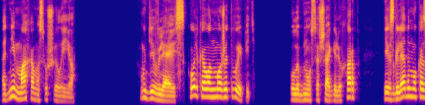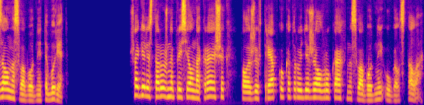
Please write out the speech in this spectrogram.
одним махом осушил ее. Удивляюсь, сколько он может выпить?» Улыбнулся Шагелю Харп и взглядом указал на свободный табурет. Шагель осторожно присел на краешек, положив тряпку, которую держал в руках, на свободный угол стола.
